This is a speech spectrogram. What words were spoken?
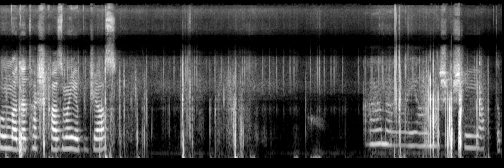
Bununla da taş kazma yapacağız. Ana yanlış bir şey yaptım.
